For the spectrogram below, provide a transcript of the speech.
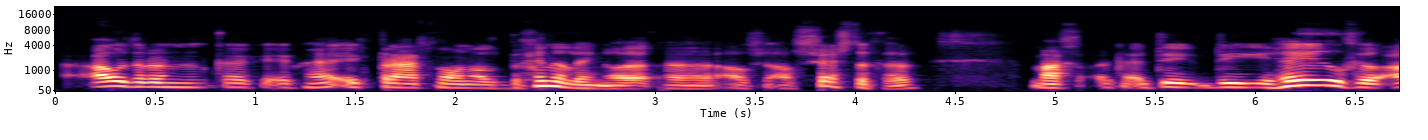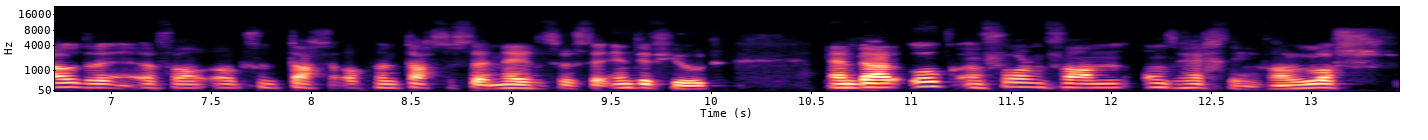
ouderen, kijk, ik, ik praat gewoon als beginneling, uh, als, als zestiger, maar die, die heel veel ouderen van, op, zijn tacht, op hun tachtigste en negentigste interviewt. En daar ook een vorm van onthechting, van los,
